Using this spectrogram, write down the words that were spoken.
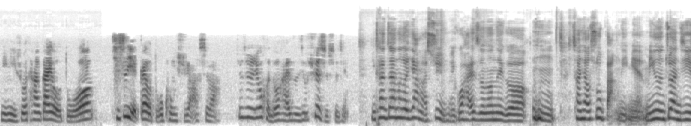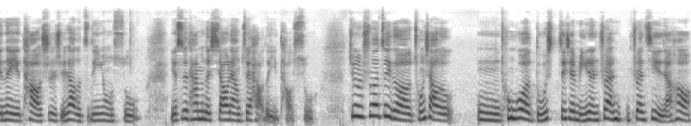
你你说他该有多？其实也该有多空虚啊，是吧？就是有很多孩子就确实是这样。你看，在那个亚马逊美国孩子的那个 畅销书榜里面，名人传记那一套是学校的指定用书，也是他们的销量最好的一套书。就是说，这个从小。嗯，通过读这些名人传传记，然后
